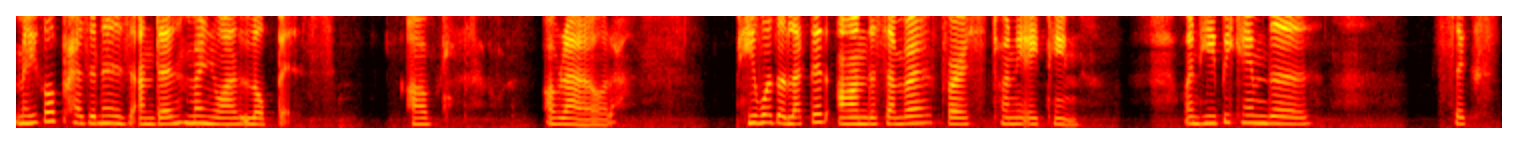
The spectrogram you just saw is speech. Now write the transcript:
Mexico president is Andres Manuel Lopez Obrador. He was elected on December 1st, 2018, when he became the 60,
